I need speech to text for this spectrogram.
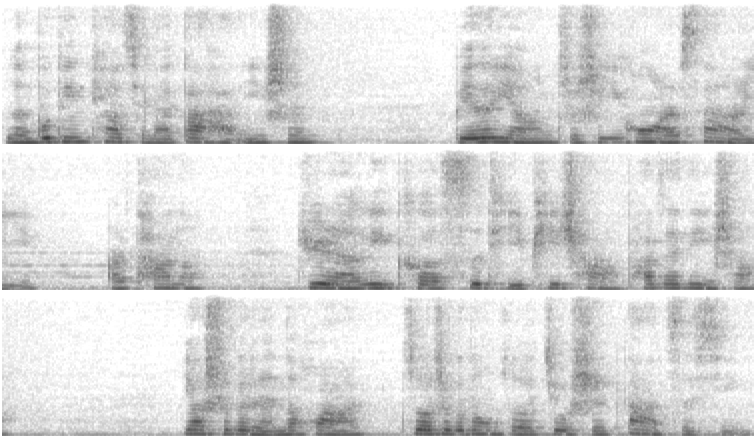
冷不丁跳起来大喊一声。别的羊只是一哄而散而已，而他呢，居然立刻四蹄劈叉趴在地上。要是个人的话，做这个动作就是大字形，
